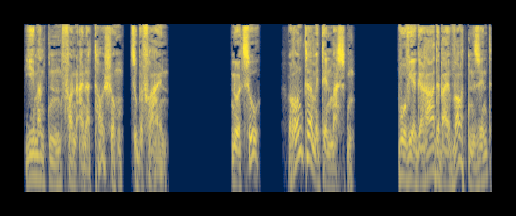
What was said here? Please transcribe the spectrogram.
jemanden von einer Täuschung zu befreien. Nur zu, runter mit den Masken. Wo wir gerade bei Worten sind,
